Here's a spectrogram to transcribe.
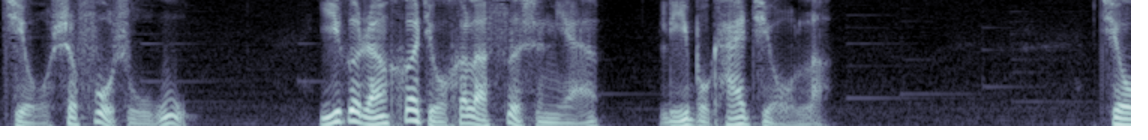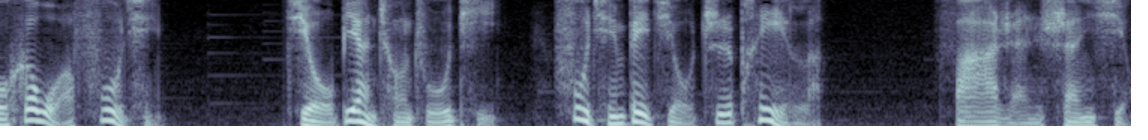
酒是附属物。一个人喝酒喝了四十年，离不开酒了。酒和我父亲，酒变成主体，父亲被酒支配了，发人深省。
